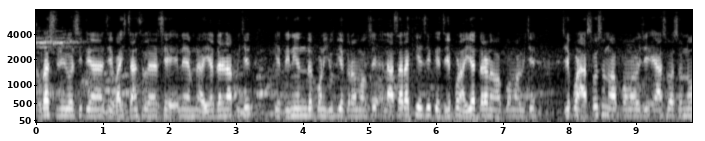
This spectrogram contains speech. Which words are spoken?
સૌરાષ્ટ્ર યુનિવર્સિટીના જે વાઇસ ચાન્સલર છે, એને અમને હૈયાધારણા આપી છે કે તેની અંદર પણ યોગ્ય કરવામાં આવશે. એટલે આશા રાખીએ છીએ કે જે પણ હૈયાધારણા આપવામાં આવી છે, જે પણ આશ્વાસનો આપવામાં આવે છે, એ આશ્વાસનો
